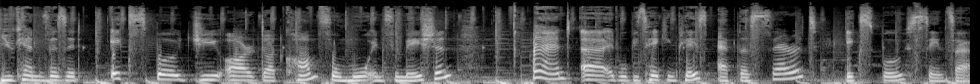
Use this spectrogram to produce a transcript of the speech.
You can visit expogr.com for more information and uh, it will be taking place at the Sarit Expo Center.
